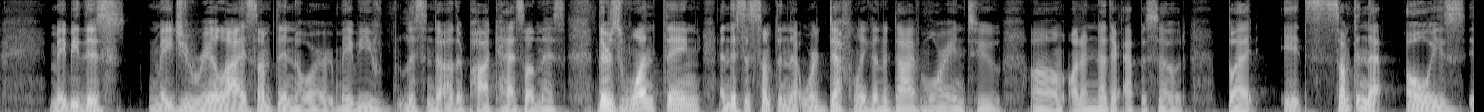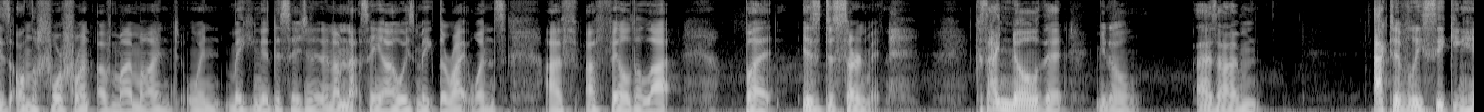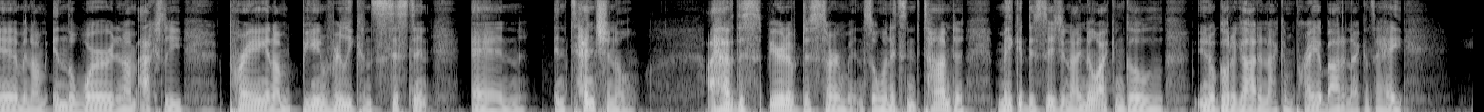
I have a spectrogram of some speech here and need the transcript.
maybe this made you realize something, or maybe you've listened to other podcasts on this, there's one thing, and this is something that we're definitely going to dive more into um, on another episode, but it's something that always is on the forefront of my mind when making a decision. And I'm not saying I always make the right ones. I've I've failed a lot, but is discernment. Cuz I know that, you know, as I'm actively seeking him and I'm in the word and I'm actually praying and I'm being really consistent and intentional, I have this spirit of discernment. So when it's time to make a decision, I know I can go, you know, go to God and I can pray about it and I can say, hey,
